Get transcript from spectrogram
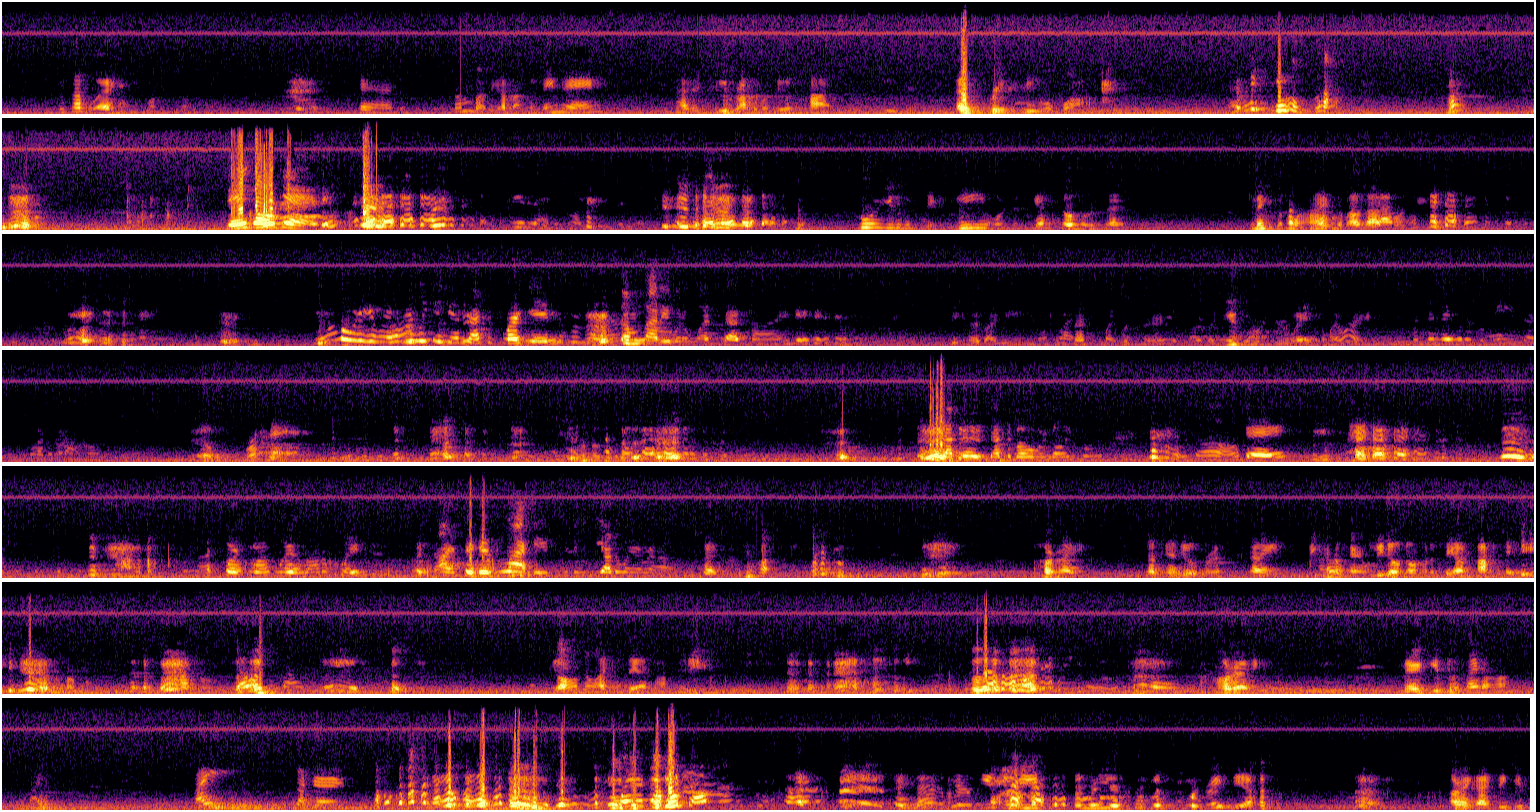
the subway. And somebody, I'm not going to name names, decided to drop it like it was hot. Mm-hmm. Every single block. Every single block. There you go again. Who are you going to blame, me or this guest co-host that makes up lies about not working? No, we, how we can get back to twerking? Somebody with a one-track mind. because I need to confess to my listeners that you twerk your way into my life. But then they would have believed that you are the top Right. That's the, that's the goal we're going for? Oh, okay. I twerked my way a lot of places, but not into his life. It was the other way around. All right. That's going to do it for us tonight. Because apparently we don't know how to stay on topic. That was about it. Y'all know I can stay on topic. All right. Mary Q's going to sign off. Bye, suckers. you waited the whole time for us to get quiet. that apparently is going to be a memory with Gracia. All right, guys. Thank you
